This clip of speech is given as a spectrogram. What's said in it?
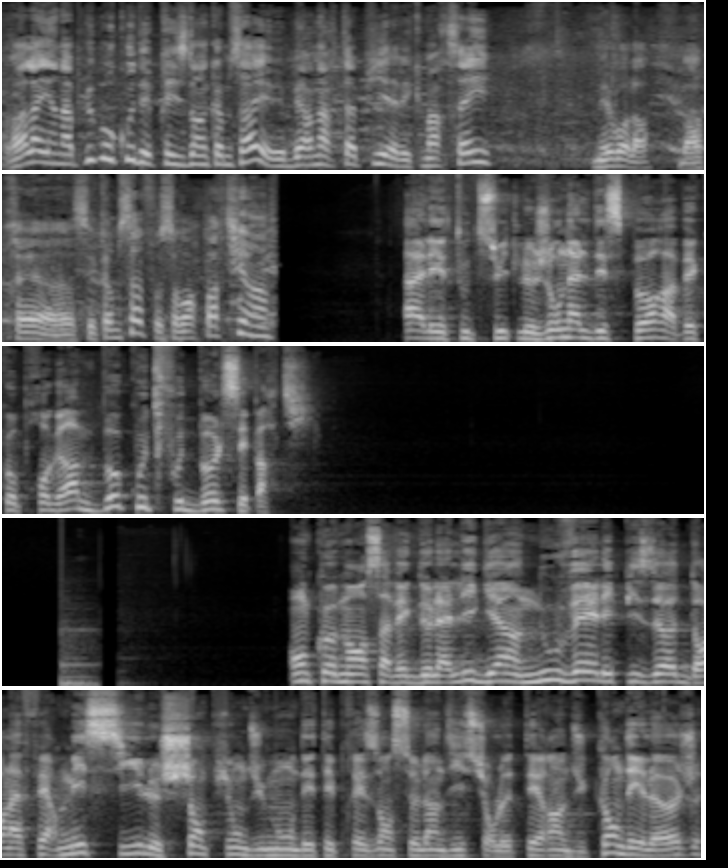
voilà, il y en a plus beaucoup des présidents comme ça. Il y avait Bernard Tapie avec Marseille, mais voilà. Bah, après, c'est comme ça. Il faut savoir partir. Hein. Allez, tout de suite, le journal des sports avec au programme beaucoup de football. C'est parti. On commence avec de la Ligue 1, nouvel épisode dans l'affaire Messi. Le champion du monde était présent ce lundi sur le terrain du Camp des Loges,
